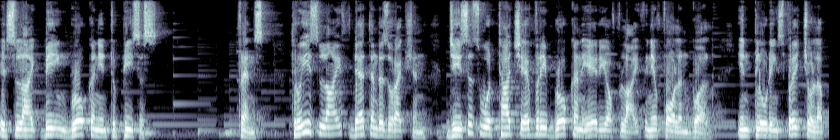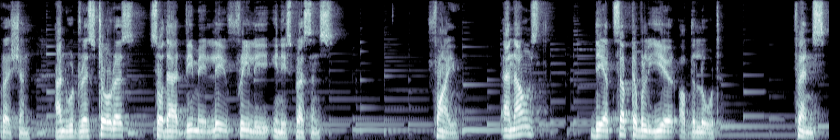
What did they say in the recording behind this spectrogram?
it's like being broken into pieces. Friends, through his life, death, and resurrection, Jesus would touch every broken area of life in a fallen world, including spiritual oppression, and would restore us so that we may live freely in his presence. 5. Announced the acceptable year of the Lord. Friends,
